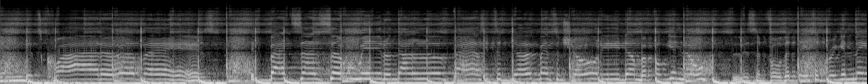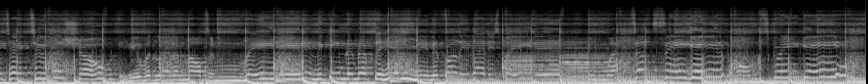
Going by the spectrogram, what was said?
and it's quite a blast. It's bite-sized, so it'll download fast. It's a Doug Benson show, done before you know. Listen for the dates and bring a name tag to the show. Here with Leonard Maltin, rated in the game named after him. Made it funny that he's played it. Doug singing, screen game.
